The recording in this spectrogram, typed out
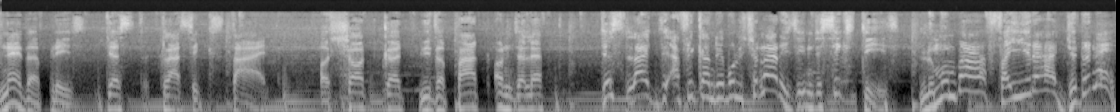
Neither, please. Just classic style. A short cut with a part on the left. Just like the African revolutionaries in the 60s. Lumumba, Faira, Dieudonné.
